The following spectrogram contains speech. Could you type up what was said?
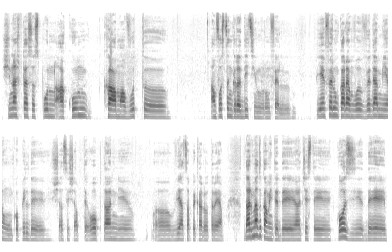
și n-aș putea să spun acum că am avut, uh, am fost îngrădiți în vreun fel. E felul în care am vă- vedeam eu, un copil de 6, 7, 8 ani, uh, viața pe care o trăiam. Dar mi-aduc aminte de aceste cozi, de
